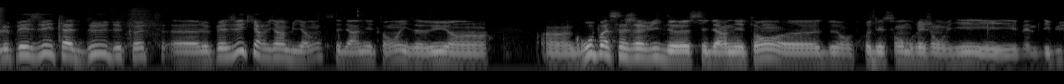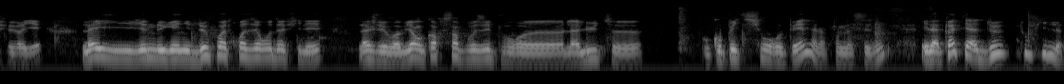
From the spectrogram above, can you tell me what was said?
Le PSV est à 2 de cote. le PSV qui revient bien ces derniers temps. Ils avaient eu un, un gros passage à vide euh, ces derniers temps, euh, de, entre décembre et janvier et même début février. Là, ils viennent de gagner deux fois 3-0 d'affilée. Là, je les vois bien encore s'imposer pour euh, la lutte aux compétitions européennes à la fin de la saison. Et la cote est à 2 tout pile.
